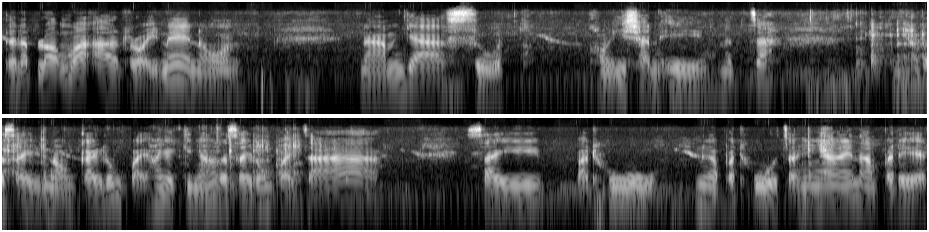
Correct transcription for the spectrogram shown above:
แต่รับรองว่าอร่อยแน่นอน น้ำยาสูตรของอีชันเองนะจ๊ะเฮาก็ใส่หน่องไก่ลงไปเฮาอยากกินหยังเฮาก็ใส่ลงไปจ้า ใส่ปลาทู่เนื้อปลาทู่จะง่ายๆน้ำปลาแดก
